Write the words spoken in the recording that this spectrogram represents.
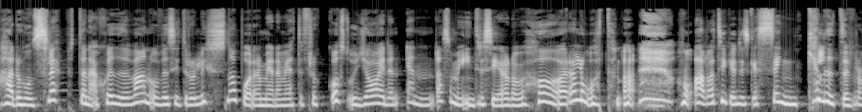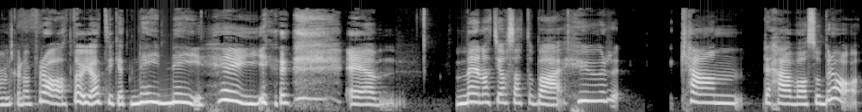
hade hon släppt den här skivan och vi sitter och lyssnar på den medan vi äter frukost och jag är den enda som är intresserad av att höra låtarna. Och alla tycker att vi ska sänka lite för att de vill kunna prata och jag tycker att nej, nej, höj. Ehm, men att jag satt och bara, hur kan det här vara så bra?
